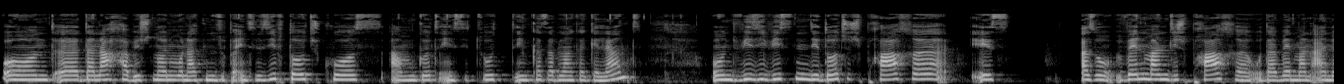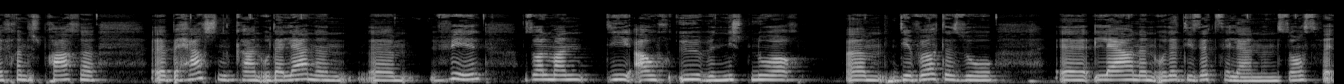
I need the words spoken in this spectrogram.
Und äh, danach habe ich neun Monate super intensiv Deutschkurs am Goethe-Institut in Casablanca gelernt. Und wie Sie wissen, die deutsche Sprache ist, also wenn man die Sprache oder wenn man eine fremde Sprache äh, beherrschen kann oder lernen äh, will, soll man die auch üben, nicht nur ähm, die Wörter so äh, lernen oder die Sätze lernen, sonst ver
